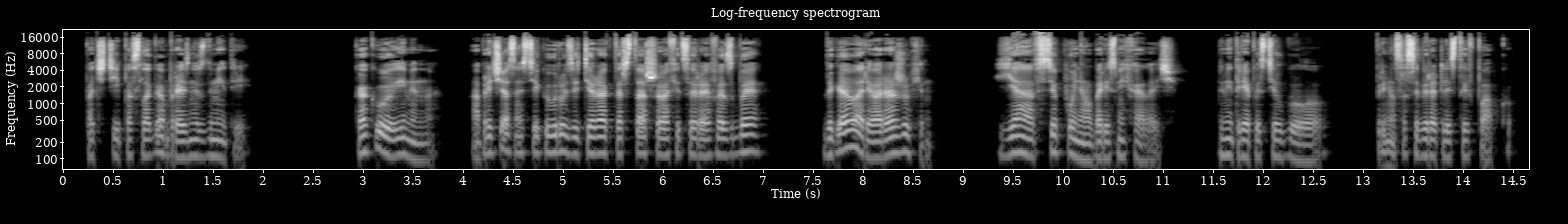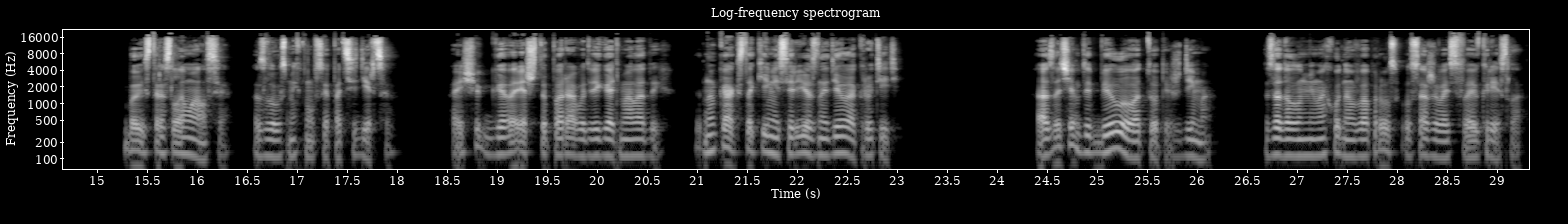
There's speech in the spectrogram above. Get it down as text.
– почти по слогам произнес Дмитрий. «Какую именно? О причастности к угрозе теракта старшего офицера ФСБ? Договаривай, Рожухин». «Я всё понял, Борис Михайлович». Дмитрий опустил голову. Принялся собирать листы в папку. Быстро сломался, зло усмехнулся подсидерцев. А ещё говорят, что пора выдвигать молодых. Ну как с такими серьёзные дела крутить? «А зачем ты Белова топишь, Дима?» Задал он мимоходом вопрос, усаживаясь в своё кресло.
